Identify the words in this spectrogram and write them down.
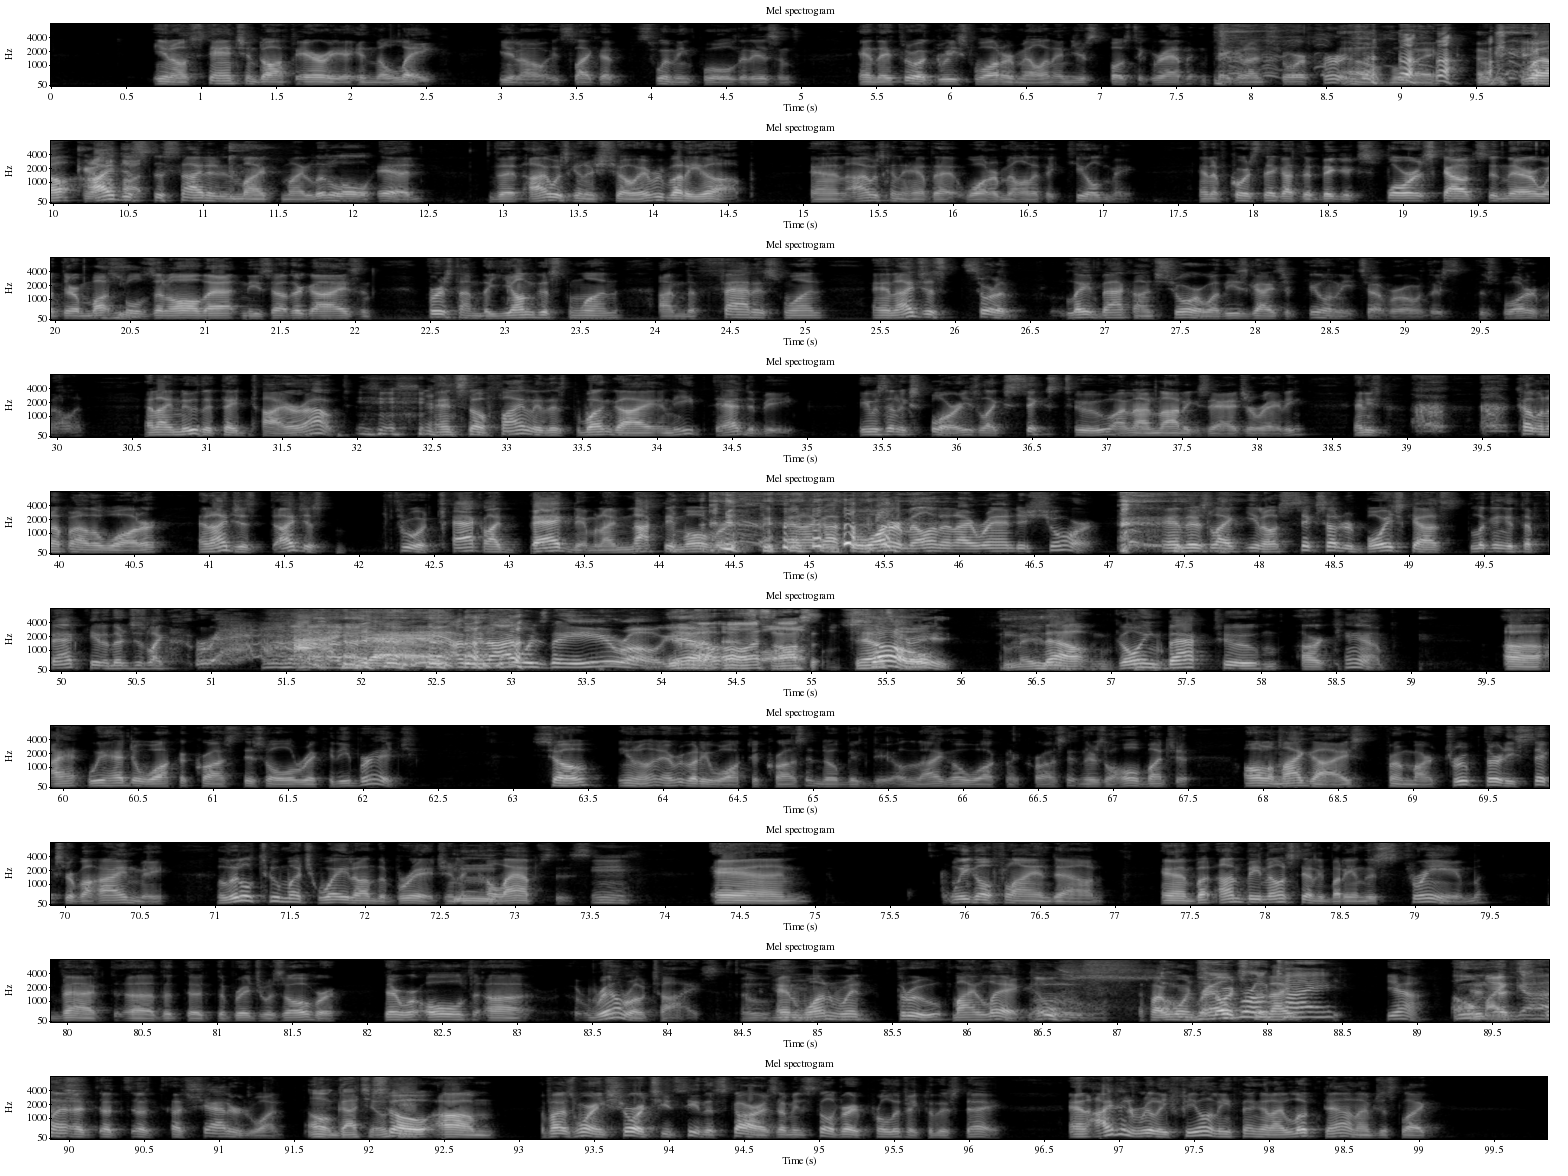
you know, stanchioned off area in the lake. You know, it's like a swimming pool that isn't. And they throw a greased watermelon, and you're supposed to grab it and take it on shore oh, first. Oh boy. Okay. Well, I just decided in my, my little old head that I was going to show everybody up and I was going to have that watermelon if it killed me. And of course, they got the big explorer scouts in there with their mm-hmm. muscles and all that, and these other guys. And first, I'm the youngest one, I'm the fattest one. And I just sort of laid back on shore while these guys are killing each other over this, this watermelon. And I knew that they'd tire out. and so finally, this one guy, and he had to be, he was an explorer. He's like 6'2, and I'm not exaggerating. And he's coming up out of the water. And I just, I just threw a tackle. I bagged him and I knocked him over. and I got the watermelon and I ran to shore. And there's like, you know, 600 Boy Scouts looking at the fat kid, and they're just like, Yay! I mean, I was the hero, you yeah. know? Oh, that's That's awesome. awesome. Yeah, that's So, great. Amazing. Now, going back to our camp, uh, I, we had to walk across this old rickety bridge. So, you know, everybody walked across it, no big deal. And I go walking across it, and there's a whole bunch of all of my guys from our troop 36 are behind me. A little too much weight on the bridge, and it Mm. collapses. Mm. And we go flying down. And but unbeknownst to anybody, in the stream that uh, the, the the bridge was over, there were old uh, railroad ties, Ooh. and one went through my leg. Ooh. If I wore shorts railroad tonight, tie. yeah. Oh A- my a, gosh. spla- A, a- a- a shattered one. Oh, gotcha. Okay. So um, if I was wearing shorts, you'd see the scars. I mean, it's still very prolific to this day. And I didn't really feel anything. And I looked down. I'm just like,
